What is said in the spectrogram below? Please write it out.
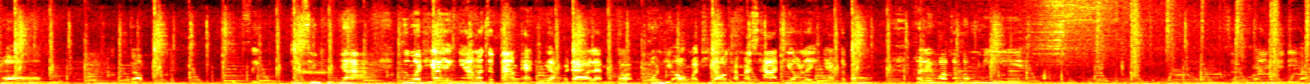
พร้อมกับทุกสิ่งทุกสิ่งทุกอย่าง คือมาเที่ยวอย่างเงี้ยมันจะตามแผนทุกอย่างไม่ได้แล้วแหละมันก็คนที่ออกมาเที่ยวธรรมชาติเที่ยวอะไรเงี้ยก็ต้องเขาเรียกว่าก็ต้องมีจะพูดว่ายังไงดีอะ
